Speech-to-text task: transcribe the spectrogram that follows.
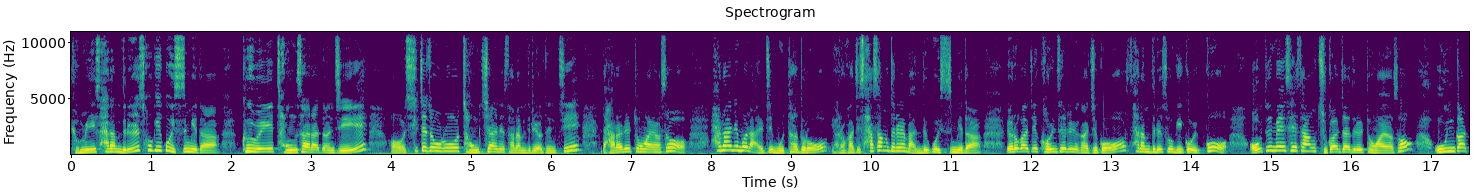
교묘히 사람들을 속이고 있습니다. 그 외에 정사라든지 어, 실제적으로 정치하는 사람들이라든지 나라를 통하여서 하나님을 알지 못하도록 여러 가지 사상들을 만들고 있습니다. 여러 가지 건세를 가지고 사람들을 속이고 있고 어둠의 세상 주관자들을 통하여서 온갖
